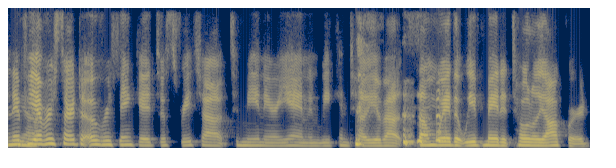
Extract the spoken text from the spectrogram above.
And if you ever start to overthink it, just reach out to me and Ariane and we can tell you about some way that we've made it totally awkward.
